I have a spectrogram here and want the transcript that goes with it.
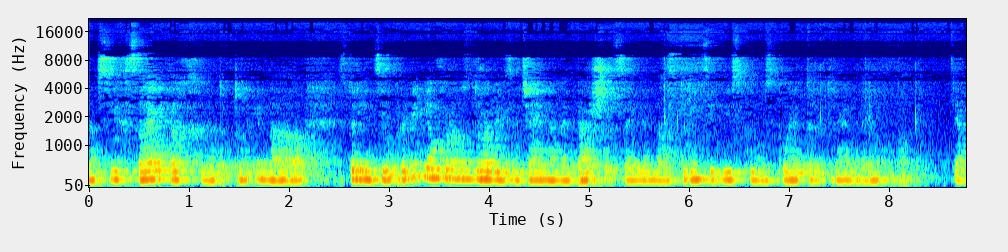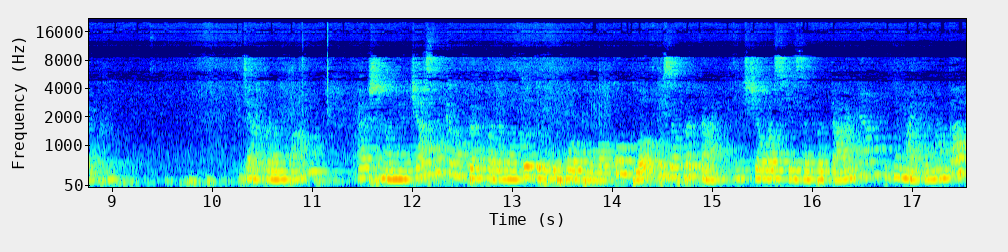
на всіх сайтах, е, тобто і на сторінці управління охорони здоров'я, звичайно, найперше це є на сторінці Львівської міської територіальної громади. Дякую. Дякую вам. Шановні учасники, ми переходимо до другого блоку, блоку запитань. Якщо у вас є запитання, піднімайте мандат,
